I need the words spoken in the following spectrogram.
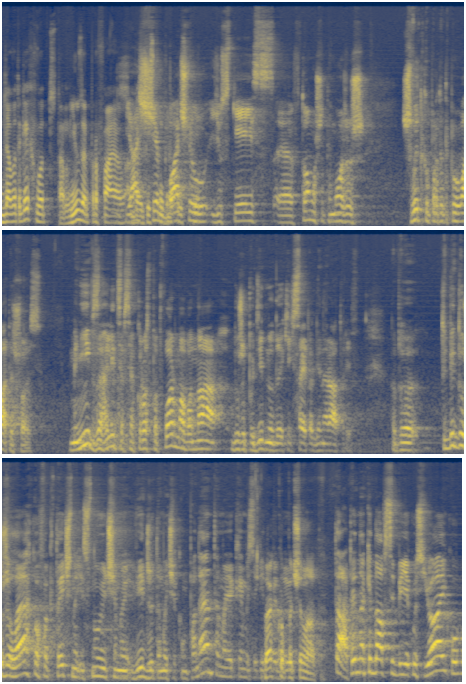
для от таких от там юзер профайл Я ще бачу use case е, в тому, що ти можеш швидко прототипувати щось. Мені взагалі ця вся крос-платформа, вона дуже подібна до якихось сайтогенераторів. Тобто тобі дуже легко, фактично, існуючими віджитами чи компонентами якимись, які Легко дають- починати. Так, ти накидав собі якусь UI-ку,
